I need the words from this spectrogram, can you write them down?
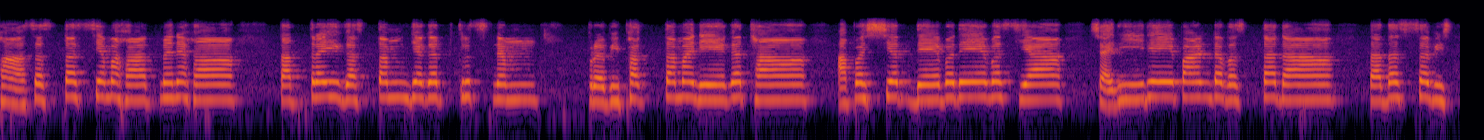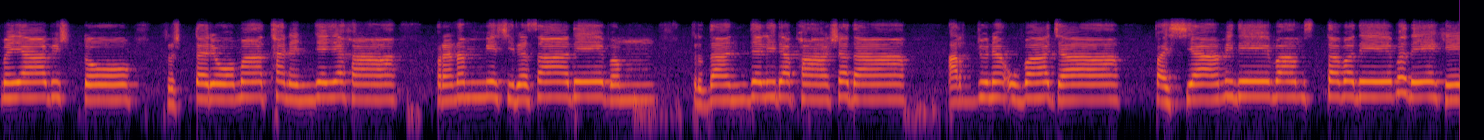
ഭാസസ്തസ്യ മഹാത്മനഃ തത്രൈകസ്തം ജഗത്കൃത്സ്നം പ്രവിഭക്തമനേകഥാ അപശ്യദ്ദേവദേവസ്യ ശരീരേ പാണ്ഡവസ്തദാ തതഃ विस्मयाविष्टो വിസ്മയാവിഷ്ടോ धनञ्जयः प्रणम्य പ്രണമ്യ देवं ദേവം अर्जुन അർജുന ഉവാച പശ്യാമി ദേവാംസ്തവ ദേവദേഹേ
